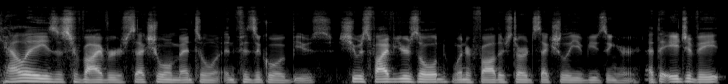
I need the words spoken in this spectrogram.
Calais is a survivor of sexual, mental, and physical abuse. She was five years old when her father started sexually abusing her. At the age of eight,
